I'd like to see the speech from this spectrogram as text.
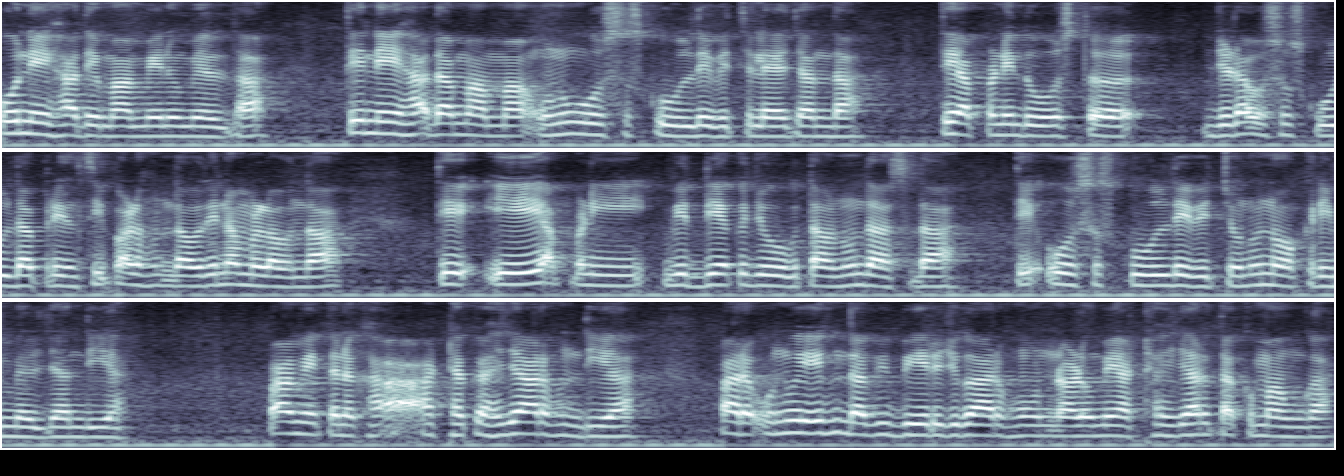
ਉਹ ਨੇਹਾ ਦੇ ਮਾਮੇ ਨੂੰ ਮਿਲਦਾ। ਤੇ ਨੇਹਾ ਦਾ ਮਾਮਾ ਉਹਨੂੰ ਉਸ ਸਕੂਲ ਦੇ ਵਿੱਚ ਲੈ ਜਾਂਦਾ। ਤੇ ਆਪਣੇ ਦੋਸਤ ਜਿਹੜਾ ਉਸ ਸਕੂਲ ਦਾ ਪ੍ਰਿੰਸੀਪਲ ਹੁੰਦਾ, ਉਹਦੇ ਨਾਲ ਮਿਲਾਉਂਦਾ। ਤੇ ਇਹ ਆਪਣੀ ਵਿਦਿਅਕ ਯੋਗਤਾ ਉਹਨੂੰ ਦੱਸਦਾ। ਤੇ ਉਸ ਸਕੂਲ ਦੇ ਵਿੱਚ ਉਹਨੂੰ ਨੌਕਰੀ ਮਿਲ ਜਾਂਦੀ ਆ। ਭਾਵੇਂ ਤਨਖਾਹ 8000 ਹੁੰਦੀ ਆ, ਪਰ ਉਹਨੂੰ ਇਹ ਹੁੰਦਾ ਵੀ ਬੇਰੁਜ਼ਗਾਰ ਹੋਣ ਨਾਲੋਂ ਮੈਂ 8000 ਤੱਕ ਕਮਾਊਂਗਾ।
